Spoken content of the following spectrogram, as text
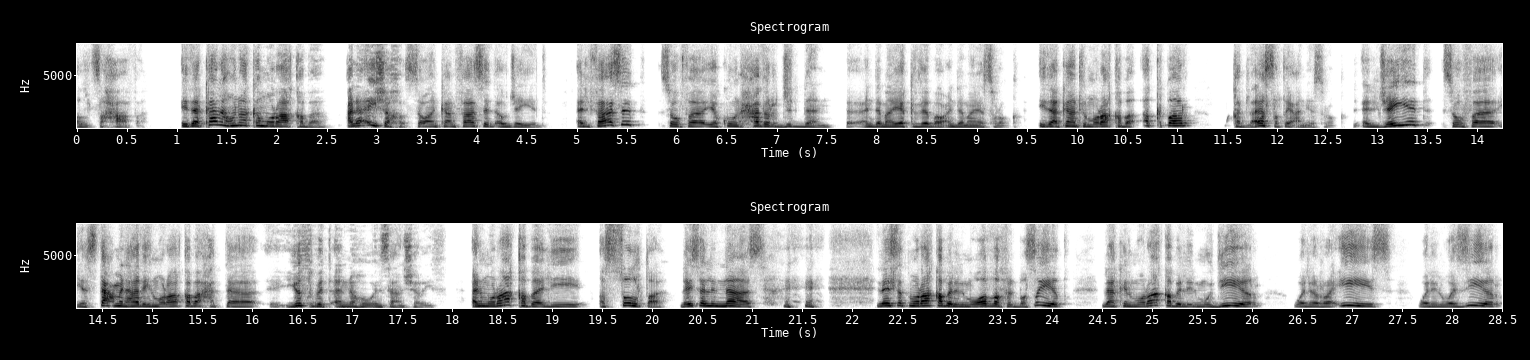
الصحافة. إذا كان هناك مراقبة على أي شخص سواء كان فاسد أو جيد، الفاسد سوف يكون حذر جدا عندما يكذب أو عندما يسرق. إذا كانت المراقبة أكبر قد لا يستطيع أن يسرق. الجيد سوف يستعمل هذه المراقبة حتى يثبت أنه إنسان شريف. المراقبة للسلطة ليس للناس ليست مراقبة للموظف البسيط لكن مراقبه للمدير وللرئيس وللوزير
